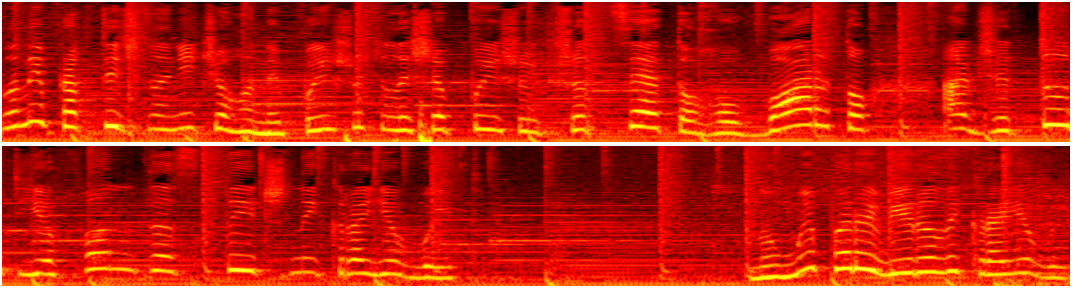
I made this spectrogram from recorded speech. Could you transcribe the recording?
вони практично нічого не пишуть, лише пишуть, що це того варто, адже тут є фантастичний краєвид. Ну, ми перевірили краєвид.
